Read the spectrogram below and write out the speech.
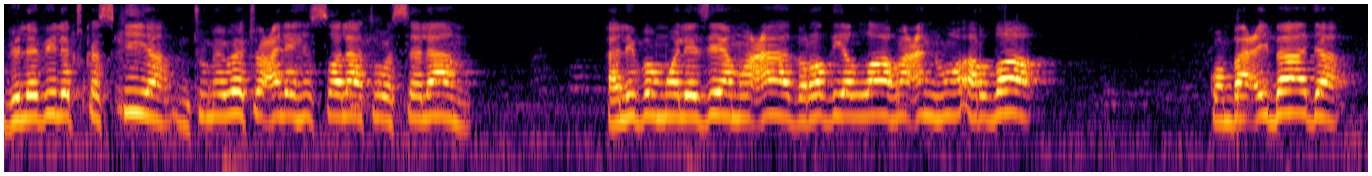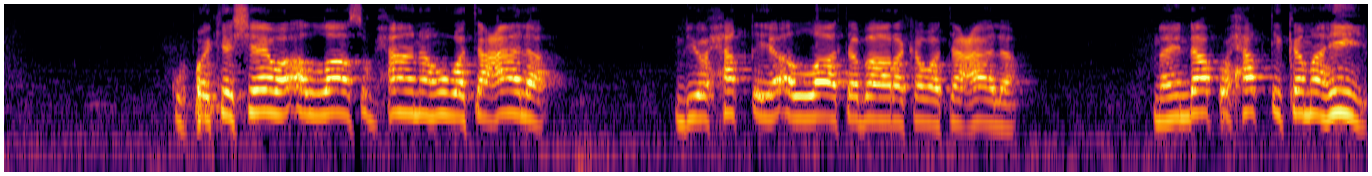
Vile vile tukasikia mtume wetu alayhi salatu wassalam alivyomwelezea Muadh radhiallahu anhu arda kwamba ibada kupwekeshewa Allah subhanahu wa ta'ala ndiyo haki ya Allah tabaraka wa ta'ala. Na endapo haki kama hii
